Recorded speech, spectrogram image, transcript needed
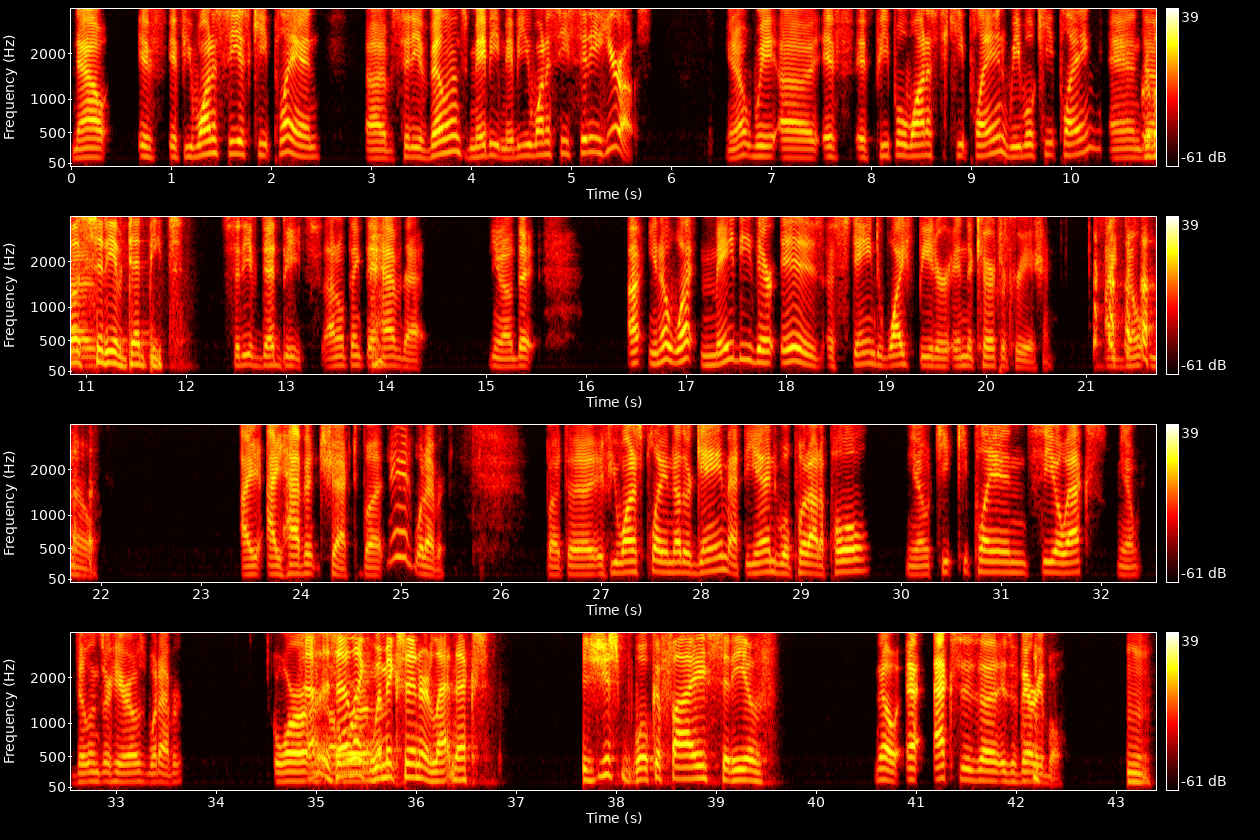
now if if you want to see us keep playing uh city of villains maybe maybe you want to see city of heroes you know we uh if if people want us to keep playing we will keep playing and What about uh, City of Deadbeats? city of deadbeats i don't think they have that you know that uh, you know what maybe there is a stained wife beater in the character creation i don't know I I haven't checked, but eh, whatever. But uh, if you want us to play another game, at the end we'll put out a poll. You know, keep keep playing COX. You know, villains or heroes, whatever. Or Is that, is that like Womxn or Latinx? Did you just wokeify City of? No, X is a is a variable. Hmm.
